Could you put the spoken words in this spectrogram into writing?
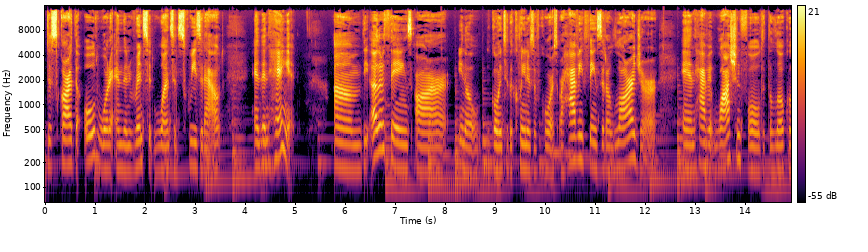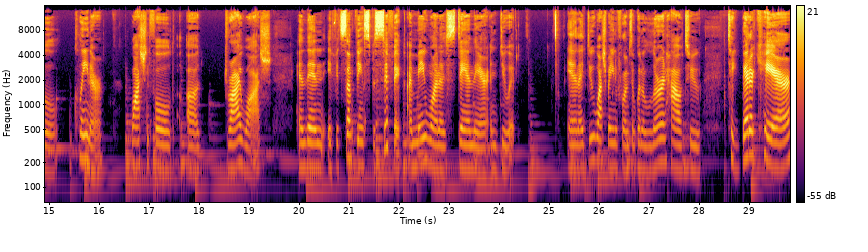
discard the old water and then rinse it once and squeeze it out, and then hang it. Um, the other things are, you know, going to the cleaners, of course, or having things that are larger and have it wash and fold at the local cleaner, wash and fold, uh, dry wash. And then if it's something specific, I may want to stand there and do it. And I do wash my uniforms. I'm going to learn how to take better care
